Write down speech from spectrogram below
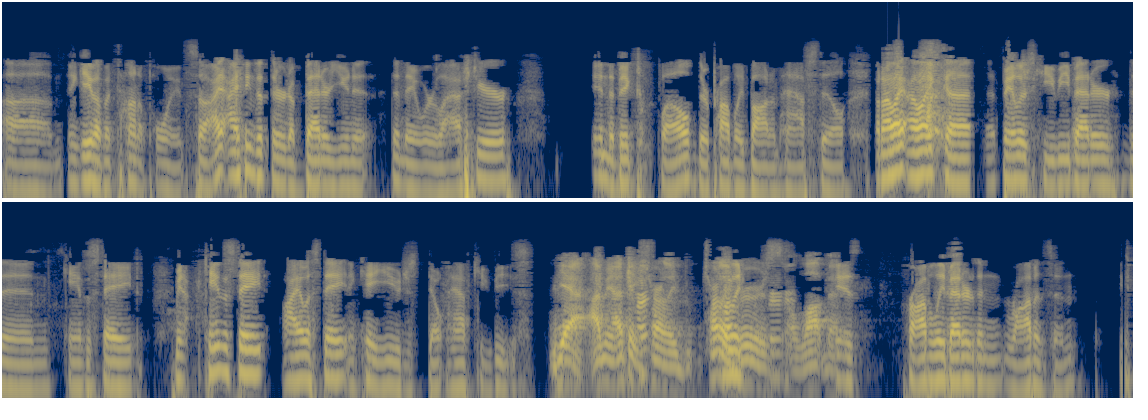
um, and gave up a ton of points. So I, I think that they're a better unit than they were last year. In the Big 12, they're probably bottom half still. But I like I like uh, Baylor's QB better than Kansas State. I mean, Kansas State, Iowa State, and KU just don't have QBs. Yeah, I mean, I think Char- Charlie Charlie, Charlie Brewer's Brewer a lot better. Is probably better than Robinson. He's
